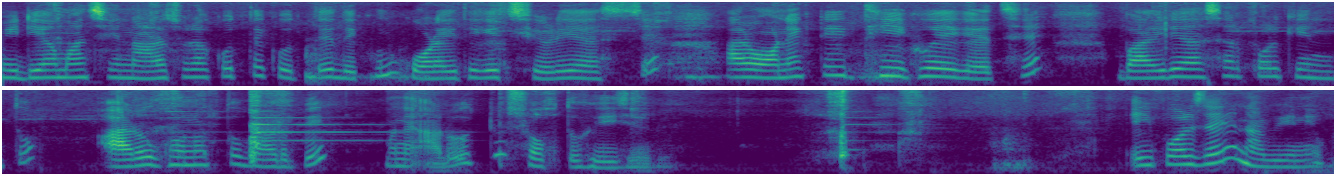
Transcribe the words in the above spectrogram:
মিডিয়াম আছে নাড়াচড়া করতে করতে দেখুন কড়াই থেকে ছেড়ে আসছে আর অনেকটাই ঠিক হয়ে গেছে। বাইরে আসার পর কিন্তু আরও ঘনত্ব বাড়বে মানে আরও একটু শক্ত হয়ে যাবে। এই পর্যায়ে নামিয়ে নেব।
